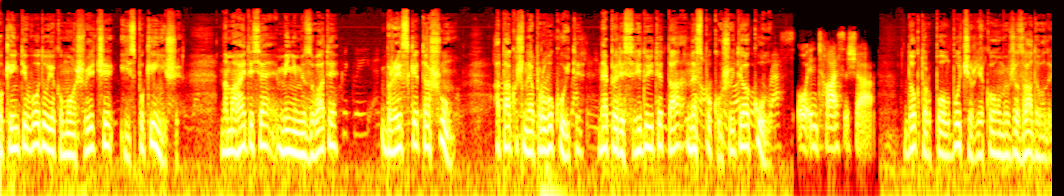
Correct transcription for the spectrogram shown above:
покиньте воду якомога швидше і спокійніше. Намагайтеся мінімізувати бризки та шум, а також не провокуйте, не переслідуйте та не спокушуйте акулу. Доктор Пол Бучер, якого ми вже згадували,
